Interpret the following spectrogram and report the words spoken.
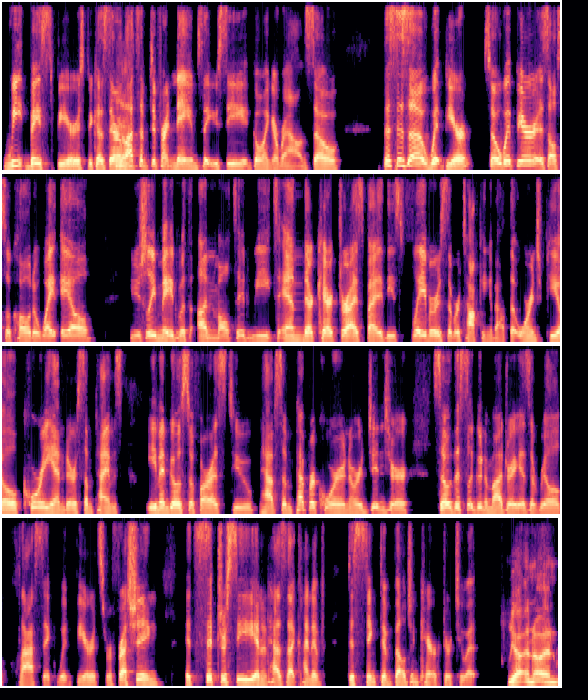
wheat based beers because there are yeah. lots of different names that you see going around. So this is a wit beer. So wit beer is also called a white ale, usually made with unmalted wheat, and they're characterized by these flavors that we're talking about: the orange peel, coriander, sometimes even go so far as to have some peppercorn or ginger. So this Laguna Madre is a real classic wit beer. It's refreshing, it's citrusy, and it has that kind of distinctive Belgian character to it. Yeah, and and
